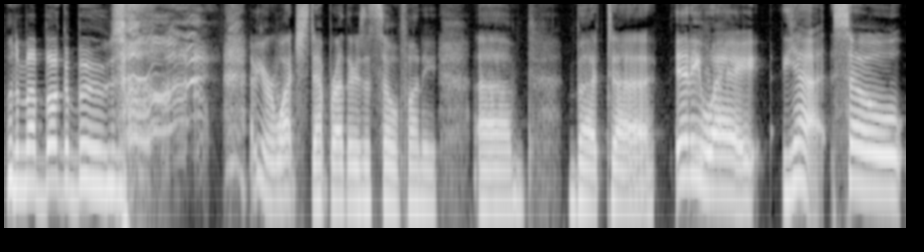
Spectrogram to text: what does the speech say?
one of my bugaboos. Have you ever watched Step Brothers? It's so funny. Um, but uh, anyway, yeah. So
